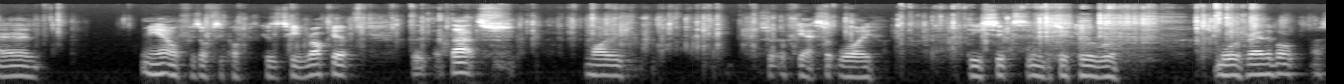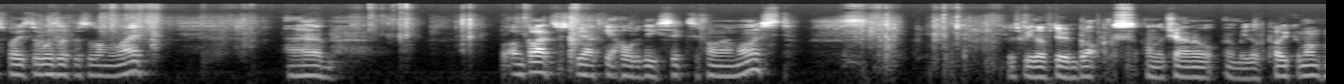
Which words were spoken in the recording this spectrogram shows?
and Meowth is obviously popular because of Team Rocket. So that's my sort of guess at why D6 in particular were more available. I suppose there was others along the way. Um, but I'm glad just to be able to get hold of these six if I'm honest. Because we love doing blocks on the channel and we love Pokemon.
